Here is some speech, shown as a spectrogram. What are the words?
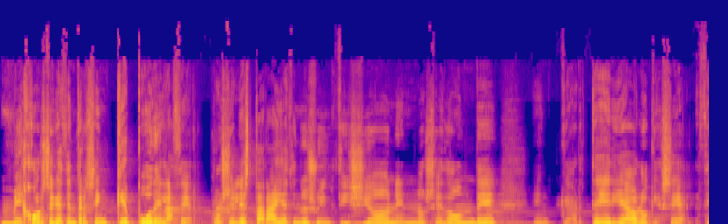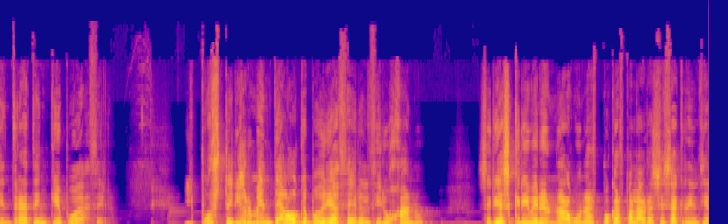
mejor sería centrarse en qué puede él hacer. Pues él estará ahí haciendo su incisión en no sé dónde, en qué arteria o lo que sea. Centrate en qué puede hacer. Y posteriormente algo que podría hacer el cirujano sería escribir en algunas pocas palabras esa creencia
